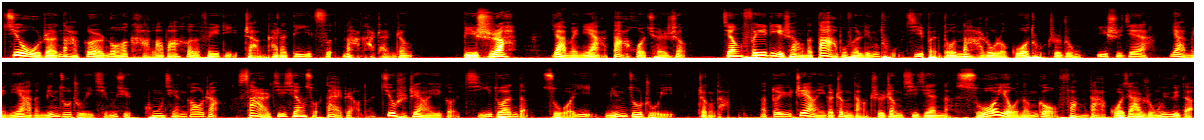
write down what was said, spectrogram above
就着纳戈尔诺和卡拉巴赫的飞地展开了第一次纳卡战争。彼时啊，亚美尼亚大获全胜，将飞地上的大部分领土基本都纳入了国土之中。一时间啊，亚美尼亚的民族主义情绪空前高涨。萨尔基乡所代表的就是这样一个极端的左翼民族主义政党。那对于这样一个政党执政期间呢，所有能够放大国家荣誉的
